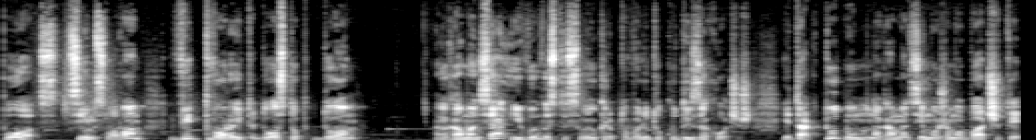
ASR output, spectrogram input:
по цим словам відтворити доступ до. Гаманця і вивести свою криптовалюту куди захочеш. І так, тут ми на гаманці можемо бачити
